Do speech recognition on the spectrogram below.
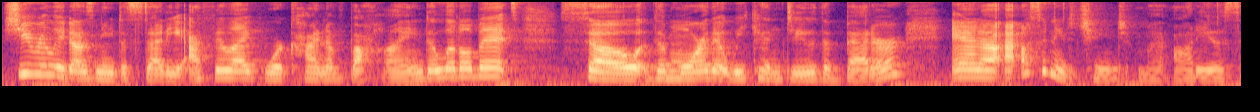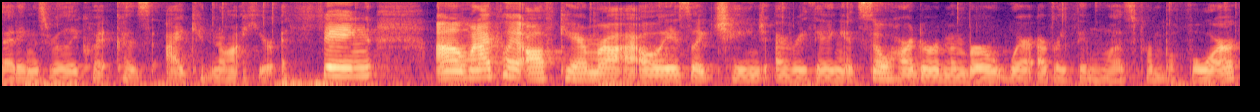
she really does need to study. I feel like we're kind of behind a little bit. So the more that we can do, the better. And uh, I also need to change my audio settings really quick because I cannot hear a thing. Um, when I play off camera, I always like change everything. It's so hard to remember where everything was from before.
